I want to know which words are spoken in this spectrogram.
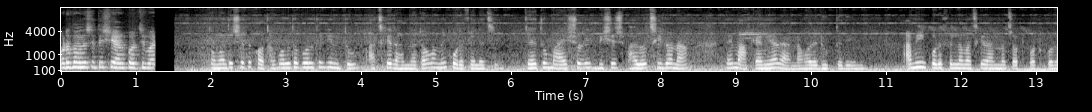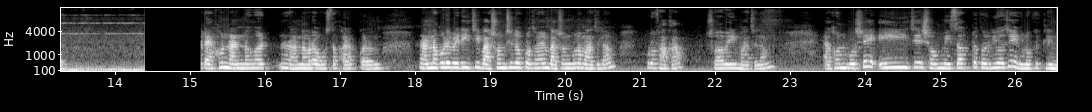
ওটা তোমাদের সাথে শেয়ার করছি বাট তোমাদের সাথে কথা বলতে বলতে কিন্তু আজকে রান্নাটাও আমি করে ফেলেছি। যেহেতু মায়ের শরীর বিশেষ ভালো ছিল না, তাই মাকে আমি আর রান্নাঘরে ঢুকতে দিইনি। আমিই করে ফেললাম আজকে রান্না চটপট করে। এখন রান্নাঘর, রান্নাঘরের অবস্থা খারাপ কারণ রান্না করে বেরিয়েছি, বাসন ছিল প্রথমে, বাসনগুলো মাজলাম, পুরো ফাঁকা সব এই মাজলাম। এখন বসে এই যে সব মেসআপটা তৈরি হয়েছে, এগুলোকে ক্লিন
